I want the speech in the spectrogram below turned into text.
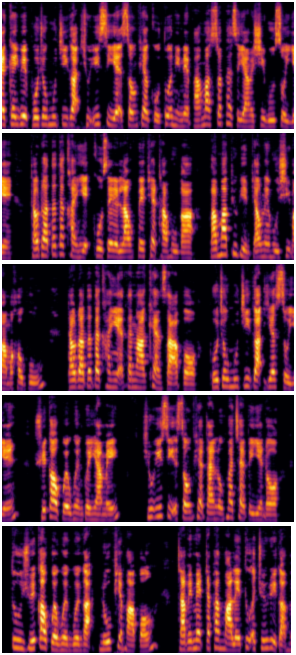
အကယ်၍ဗိုလ်ချုပ်မှုကြီးက UEC ရဲ့အဆုံးဖြတ်ကိုသူ့အနေနဲ့ဘာမှဆွတ်ဖက်စရာမရှိဘူးဆိုရင်ဒေါက်တာတသက်ခိုင်ရဲ့ကိုယ်စားလှယ်လောင်ပယ်ဖြတ်ထားမှုက ဘာမှပြုပြင်ပြောင်းလဲမှုရှိမှာမဟုတ်ဘူးဒေါက်တာတသက်ခိုင်ရဲ့အသနာခန့်စာအပေါ်ဗိုလ်ချုပ်မှုကြီးကရက်ဆိုရင်ရွေးကောက်ပွဲဝင်ခွင့်ရမယ် UEC အဆုံးဖြတ်တိုင်းလို့မှတ်ချက်ပေးရင်တော့သူရွေးကောက်ပွဲဝင်ခွင့်ကနိုးဖြစ်မှာပေါ့ဒါပေမဲ့တစ်ဖက်မှာလည်းသူ့အကျွေးတွေကမ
